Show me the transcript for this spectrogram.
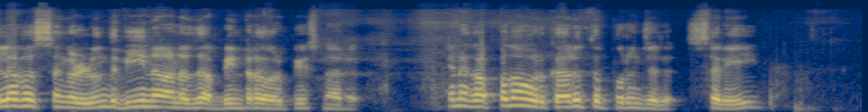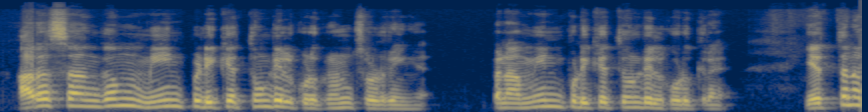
இலவசங்கள் வந்து வீணானது அப்படின்ற ஒரு பேசினாரு. எனக்கு அப்பதான் ஒரு கருத்து புரிஞ்சது. சரி அரசாங்கம் மீன் பிடிக்க தூண்டில் கொடுக்கணும்னு சொல்றீங்க. இப்ப நான் மீன் பிடிக்க தூண்டில் கொடுக்குறேன். எத்தனை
